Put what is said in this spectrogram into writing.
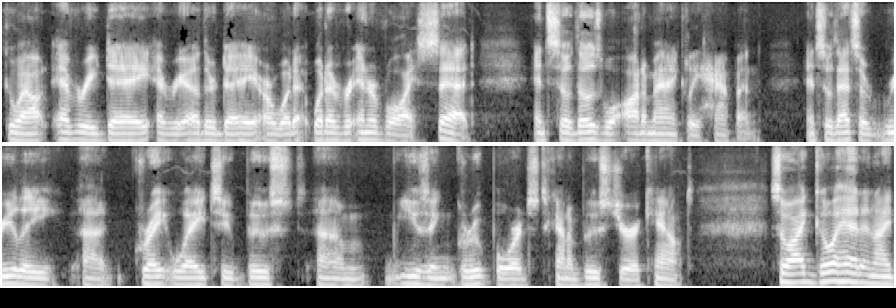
go out every day, every other day, or whatever interval I set, and so those will automatically happen. And so that's a really uh, great way to boost um, using group boards to kind of boost your account. So I go ahead and I,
